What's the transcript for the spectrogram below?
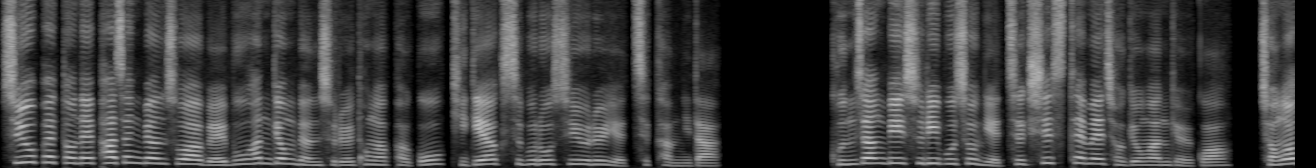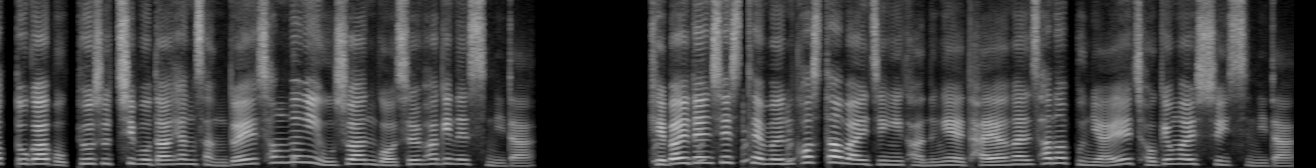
수요 패턴의 파생 변수와 외부 환경 변수를 통합하고 기계학습으로 수요를 예측합니다. 군장비 수리 부속 예측 시스템에 적용한 결과 정확도가 목표 수치보다 향상돼 성능이 우수한 것을 확인했습니다. 개발된 시스템은 커스터마이징이 가능해 다양한 산업 분야에 적용할 수 있습니다.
